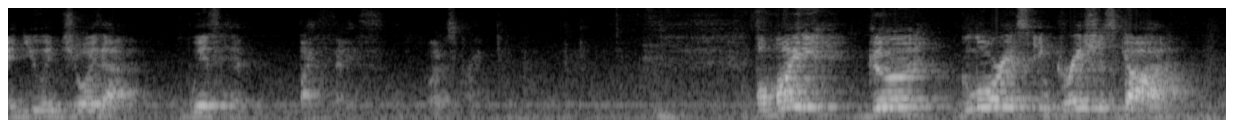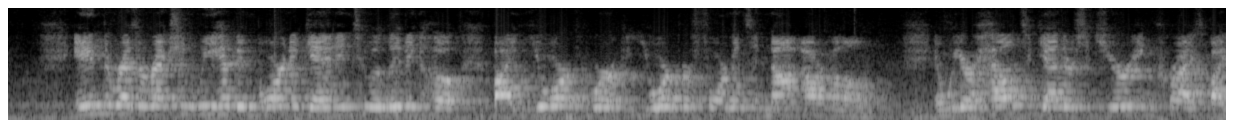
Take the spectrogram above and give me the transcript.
And you enjoy that with him by faith. Let us pray. Almighty, good, glorious, and gracious God, in the resurrection, we have been born again into a living hope by your work, your performance, and not our own. And we are held together secure in Christ by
